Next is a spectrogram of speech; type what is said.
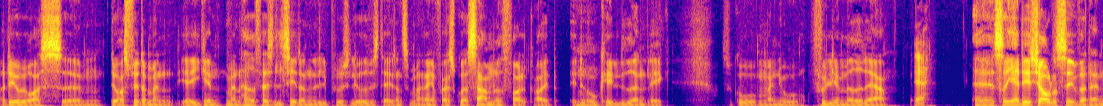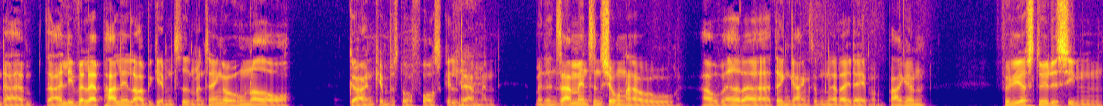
Og det er jo også, øhm, det er også fedt, at man, ja igen, man havde faciliteterne lige pludselig ude ved stadion, så man rent faktisk skulle have samlet folk og et, et Mhm. okay lydanlæg. Så kunne man jo følge med der. Ja. Øh, så ja, det er sjovt at se, hvordan der, er, der alligevel er paralleller op igennem tiden. Man tænker jo 100 år gør en kæmpe stor forskel Ja. der, men, men den samme intention har jo, har jo været der dengang, som den er der i dag. Man vil bare gerne følge og støtte sine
